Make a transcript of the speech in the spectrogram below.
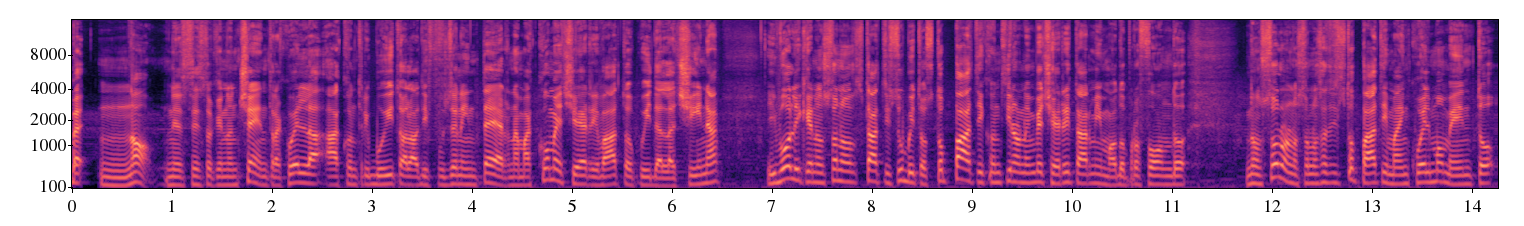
Beh, no, nel senso che non c'entra, quella ha contribuito alla diffusione interna, ma come ci è arrivato qui dalla Cina? I voli che non sono stati subito stoppati continuano invece a irritarmi in modo profondo. Non solo non sono stati stoppati, ma in quel momento,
